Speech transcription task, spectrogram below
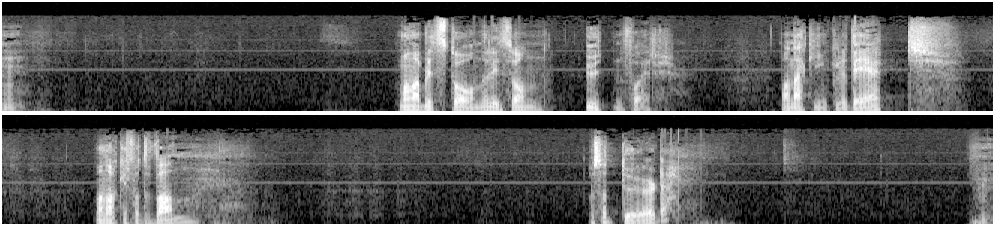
Hmm. Man har blitt stående litt sånn utenfor. Man er ikke inkludert. Man har ikke fått vann. Og så dør det. Hm.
